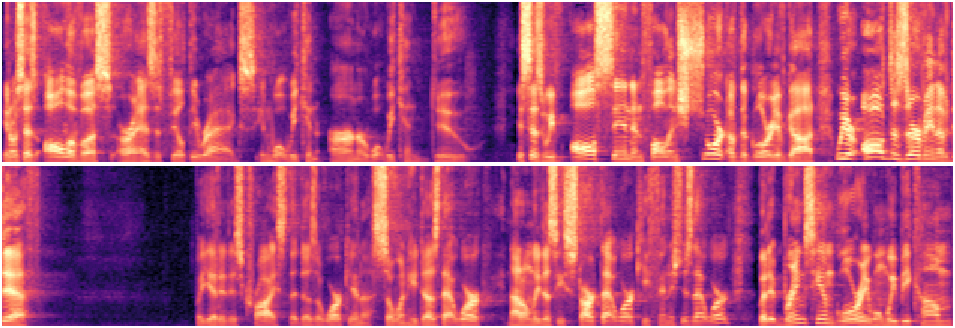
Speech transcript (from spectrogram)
You know, it says all of us are as filthy rags in what we can earn or what we can do. It says we've all sinned and fallen short of the glory of God. We are all deserving of death but yet it is Christ that does a work in us. So when He does that work, not only does He start that work, He finishes that work, but it brings Him glory when we become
